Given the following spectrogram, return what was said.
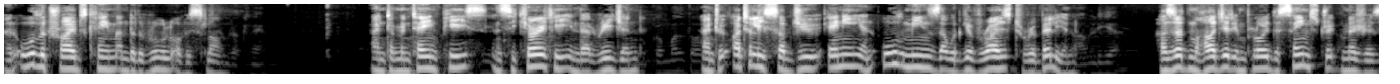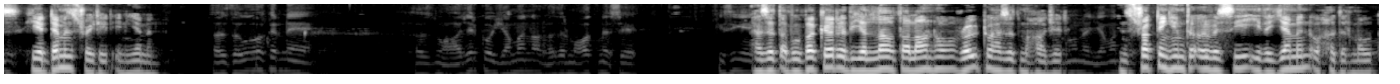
and all the tribes came under the rule of Islam and to maintain peace and security in that region, and to utterly subdue any and all means that would give rise to rebellion, Hazrat Muhajir employed the same strict measures he had demonstrated in Yemen. Hazrat Abu Bakr wrote to Hazrat Muhajir, instructing him to oversee either Yemen or Hadramaut,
